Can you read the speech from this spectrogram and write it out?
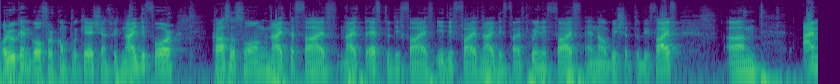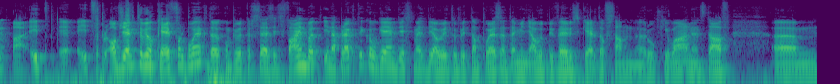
or you can go for complications with knight d4, castles long, knight f5, knight f to d5, e d5, knight d5, queen e5, and now bishop to b5. Um, I'm uh, it it's objectively okay for black. The computer says it's fine, but in a practical game, this might be a little bit unpleasant. I mean, I would be very scared of some uh, rookie one and stuff. Um,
